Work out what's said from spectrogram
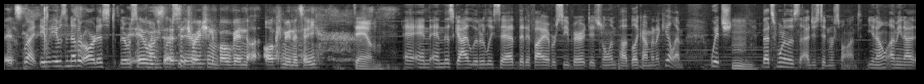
It's right. It, it was another artist. There was some it was a situation there. involving our community. Damn and and this guy literally said that if I ever see Barrett Digital in public, I'm going to kill him. Which mm. that's one of those. I just didn't respond. You know, I mean, I,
